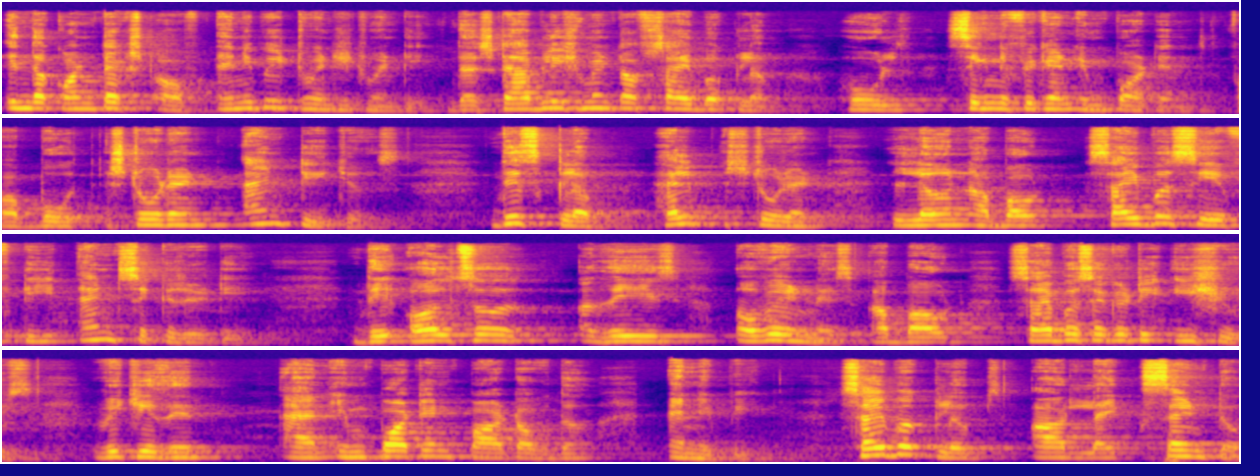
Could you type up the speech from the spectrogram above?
In the context of NEP 2020, the establishment of Cyber Club holds significant importance for both students and teachers. This club helps students learn about cyber safety and security. They also raise awareness about cybersecurity issues, which is an important part of the NEP. Cyber clubs are like center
